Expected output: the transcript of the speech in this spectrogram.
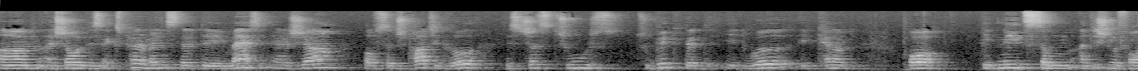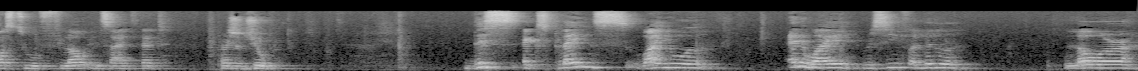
um, I showed these experiments that the mass inertia of such particle is just too too big that it will it cannot or it needs some additional force to flow inside that pressure tube. This explains why you anyway receive a little lower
